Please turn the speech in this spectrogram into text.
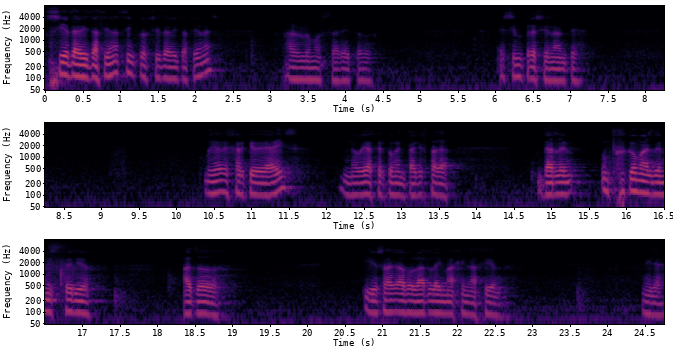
siete habitaciones, cinco o siete habitaciones. Ahora os lo mostraré todo. Es impresionante. Voy a dejar que veáis, no voy a hacer comentarios para darle un poco más de misterio a todo y os haga volar la imaginación. Mirad.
